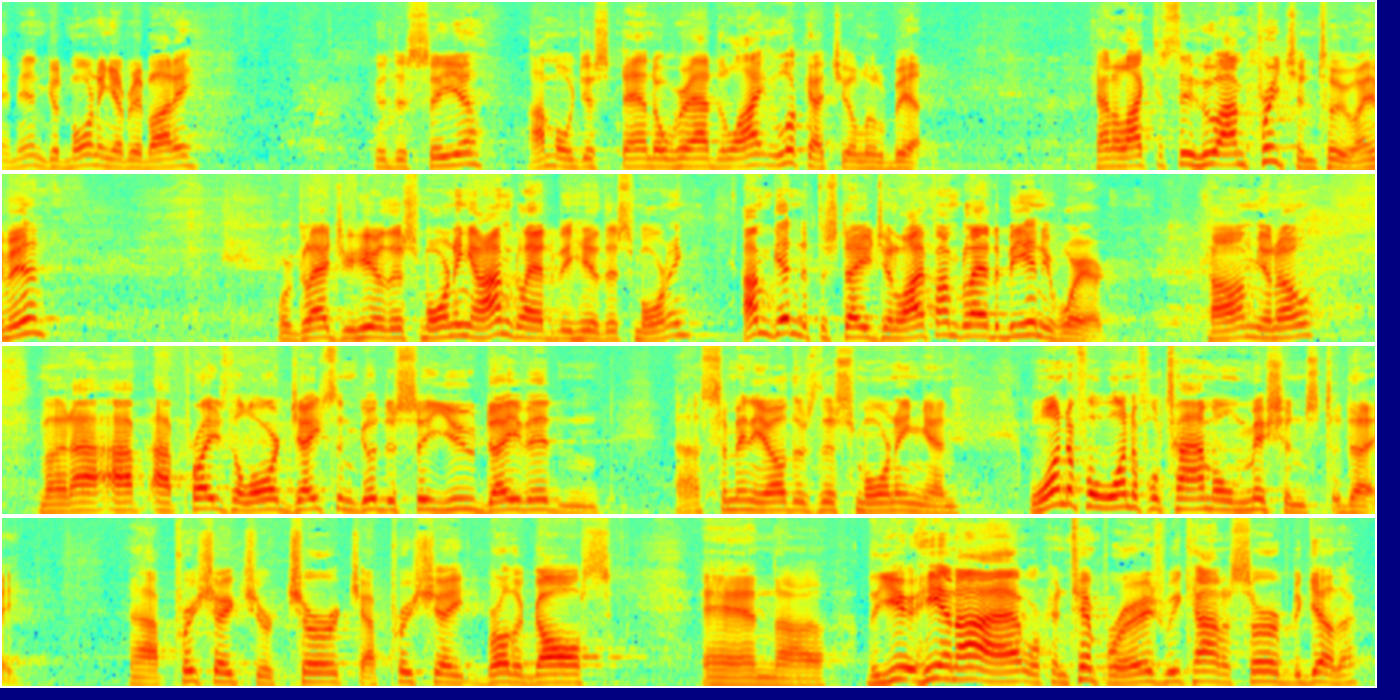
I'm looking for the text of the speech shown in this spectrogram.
Amen. Good morning, everybody. Good to see you. I'm going to just stand over here at the light and look at you a little bit. Kind of like to see who I'm preaching to. Amen. We're glad you're here this morning, and I'm glad to be here this morning. I'm getting at the stage in life, I'm glad to be anywhere. Tom, you know. But I, I, I praise the Lord. Jason, good to see you, David, and uh, so many others this morning. And wonderful, wonderful time on missions today. I appreciate your church. I appreciate Brother Goss. And uh, the year, he and I were contemporaries. We kind of served together.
